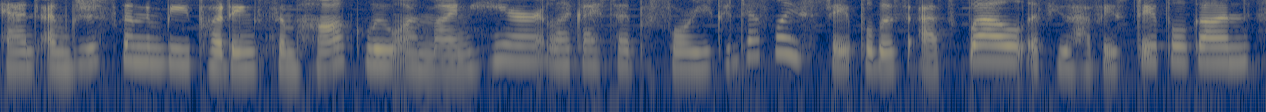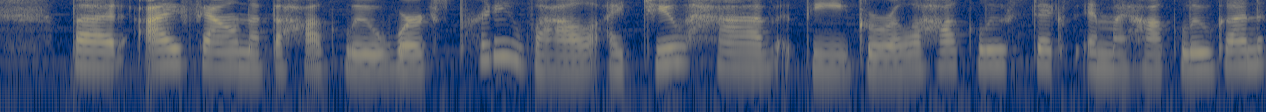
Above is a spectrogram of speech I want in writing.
and I'm just going to be putting some hot glue on mine here. Like I said before, you can definitely staple this as well if you have a staple gun, but I found that the hot glue works pretty well. I do have the Gorilla hot glue sticks in my hot glue gun.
